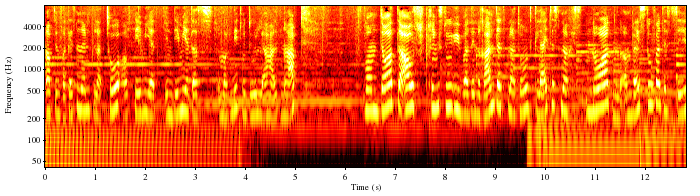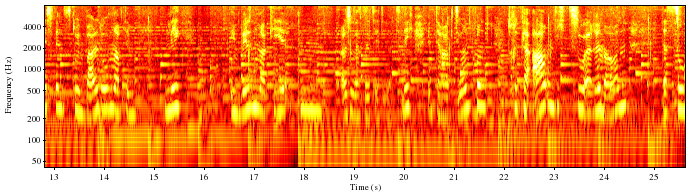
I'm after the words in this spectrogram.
auf dem vergessenen Plateau, auf dem ihr, in dem ihr das Magnetmodul erhalten habt. Von dort aus springst du über den Rand des Plateaus und gleitest nach Norden. Am Westufer des Sees findest du im Wald oben auf dem Blick im wilden markierten, also das seht ihr jetzt nicht, Interaktionspunkt, drücke A, um dich zu erinnern. Das ist so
